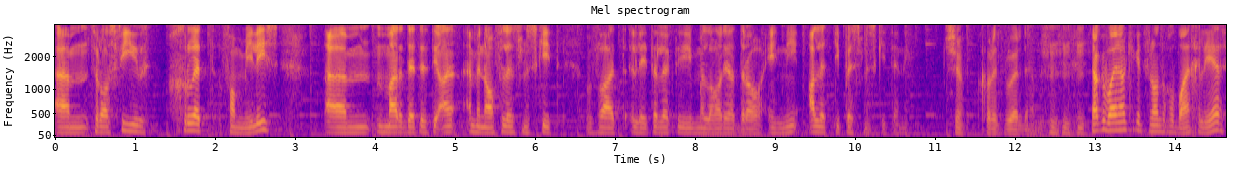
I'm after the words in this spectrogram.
Ehm um, so daar's vier groot families. Ehm um, maar dit is die Anopheles muskiet wat letterlik die malaria dra en nie alle tipes muskiete nie. Sjoe, groot woorde. Jakob baie dankie, ek het vanaand nogal baie geleer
